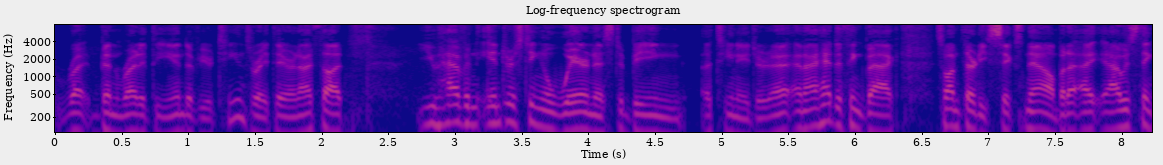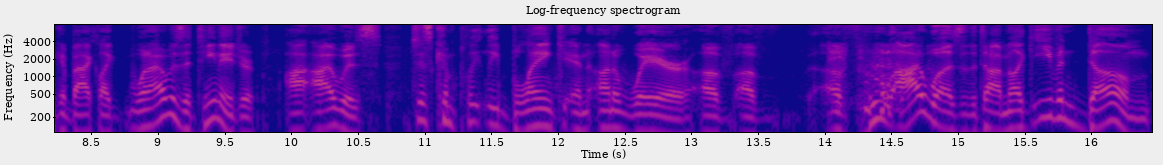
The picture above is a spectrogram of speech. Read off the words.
right, been right at the end of your teens, right there. And I thought you have an interesting awareness to being a teenager. And I had to think back. So I'm 36 now, but I, I was thinking back, like when I was a teenager, I, I was just completely blank and unaware of of of who I was at the time, like even dumb,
